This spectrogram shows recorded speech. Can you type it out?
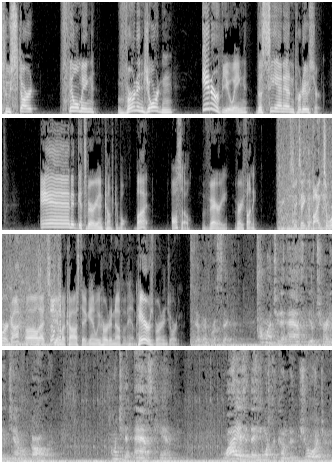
to start filming Vernon Jordan interviewing the CNN producer. And it gets very uncomfortable, but also very, very funny. so you take the bike to work, huh? Oh, that's Jim Acosta again. We've heard enough of him. Here's Vernon Jordan. Step in for a second. I want you to ask the Attorney General Garland. I want you to ask him why is it that he wants to come to Georgia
